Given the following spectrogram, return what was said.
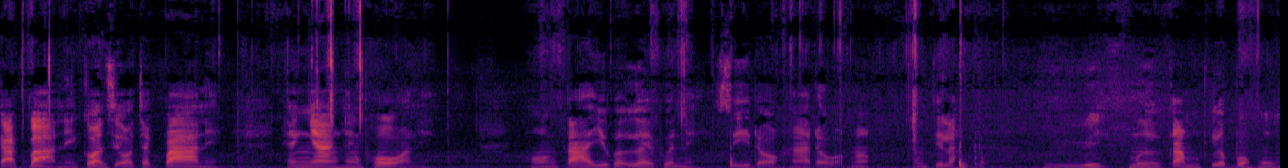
กลับบ้านนี่ก่อนสิออกจากป่านี่ แห้งยางแห้งพอนี่ห้องตายอยู่ก็เอื่อยเพื่อนนี่สี่ดอกหาดอกเนาะเบิ่งติละเฮ้ยมือกำเกือบบ่หุ่ม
